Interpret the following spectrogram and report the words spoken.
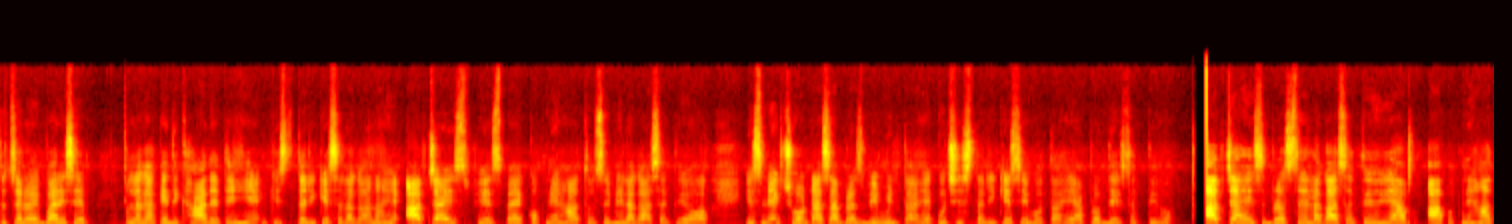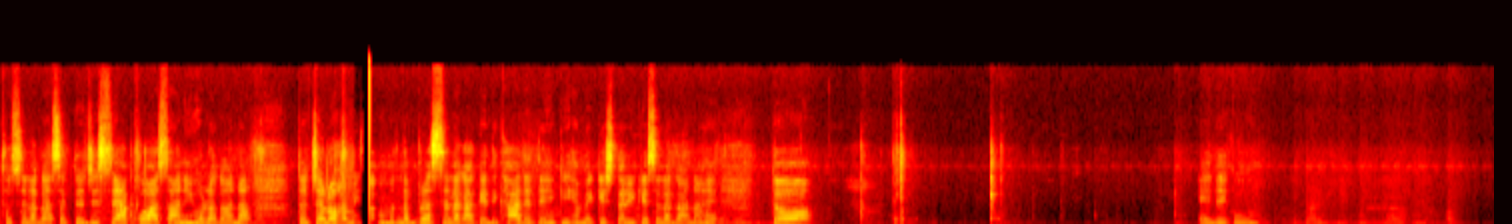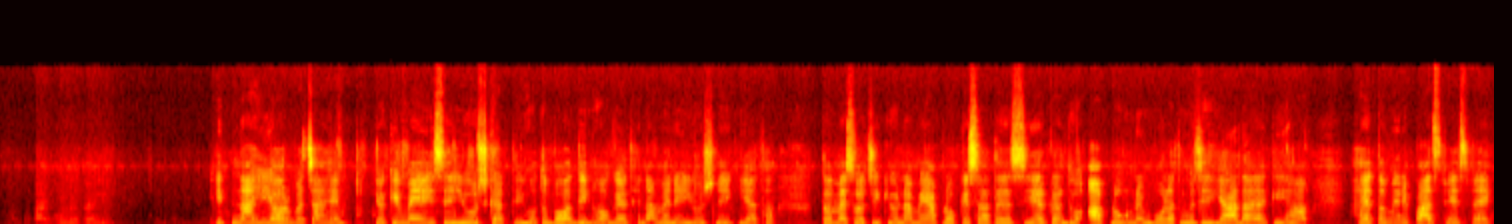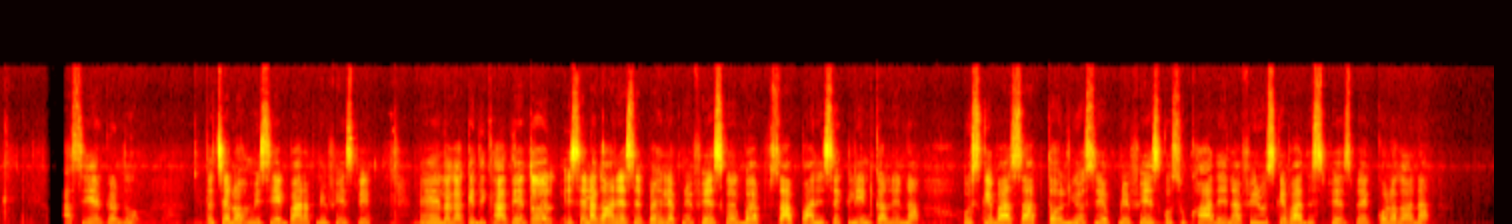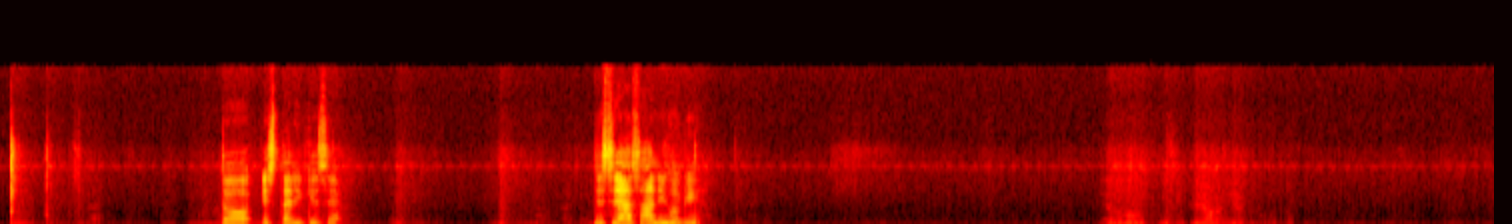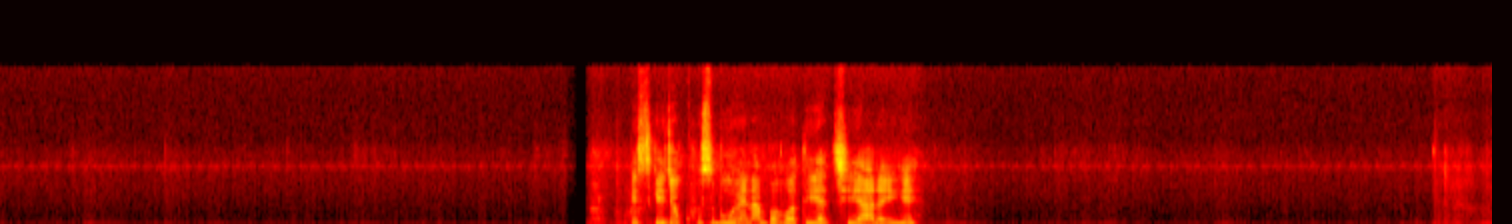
तो चलो एक बार इसे लगा के दिखा देते हैं किस तरीके से लगाना है। आप चाहे इस फेस पैक को अपने हाथों से भी लगा सकते हो। इसमें एक छोटा सा ब्रश भी मिलता है कुछ इस तरीके से होता है आप लोग देख सकते हो। आप चाहे इस ब्रश से लगा सकते हो या आप, आप अपने हाथों से लगा सकते हो जिससे आपको आसानी हो लगाना। तो चलो हम मतलब ब्रश से लगा के दिखा देते हैं कि हमें किस तरीके से लगाना है। तो ये देखो। इतना ही और बचा है। क्योंकि मैं इसे यूज़ करती हूँ तो बहुत दिन हो गए थे ना, मैंने यूज़ नहीं किया था। तो मैं सोची क्यों ना मैं आप लोग के साथ शेयर कर दूँ। आप लोगों ने बोला तो मुझे याद आया कि हाँ है तो मेरे पास फेस पैक। शेयर कर दूँ? तो चलो, हम इसे एक बार अपने फेस पे लगा के दिखाते हैं। तो इसे लगाने से पहले अपने फेस को एक बार साफ़ पानी से क्लीन कर लेना। उसके बाद साफ़ तौलियों से अपने फेस को सुखा देना। फिर उसके बाद इस फेस पैक को लगाना। तो इस तरीके से, जिससे आसानी होगी। इसकी जो खुशबू है ना, बहुत ही अच्छी आ रही है।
